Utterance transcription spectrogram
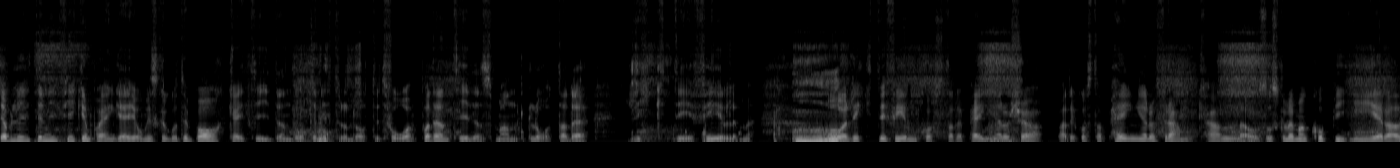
Jag blir lite nyfiken på en grej om vi ska gå tillbaka i tiden då till 1982, på den tiden som man plåtade riktig film. Mm. Och riktig film kostade pengar att köpa, det kostade pengar att framkalla och så skulle man kopiera,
